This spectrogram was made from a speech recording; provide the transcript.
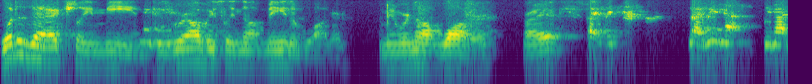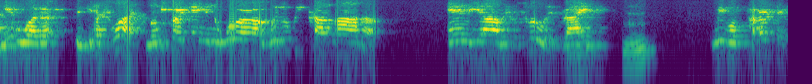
What does that actually mean? Because we're obviously not made of water. I mean, we're not water, right? Right. Right. We're not we're not in water. And guess what? When we first came in the world, where did we come out of? Amniotic fluid, right? Mm-hmm. We were perfect.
